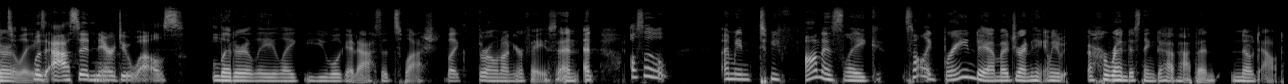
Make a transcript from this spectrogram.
literally. Was acid ne'er do wells. literally like you will get acid splashed like thrown on your face and and also i mean to be honest like it's not like brain damage or anything i mean a horrendous thing to have happen no doubt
